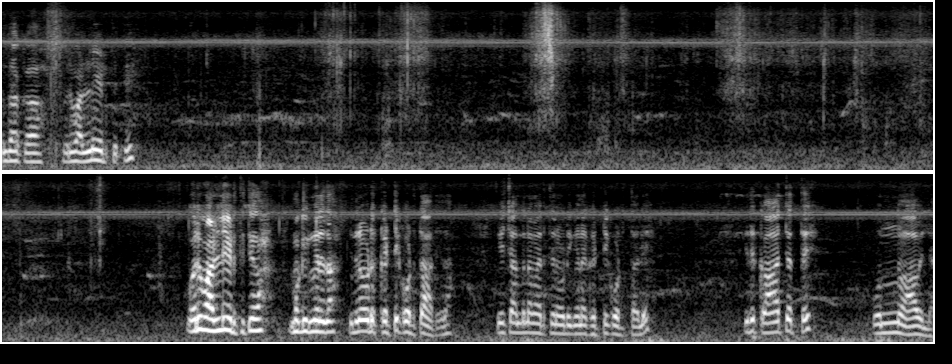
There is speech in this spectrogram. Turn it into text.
എന്താക്കുക ഒരു വള്ളി എടുത്തിട്ട് ഒരു വള്ളി എടുത്തിട്ട് നമുക്ക് ഇങ്ങനെ ഇതാ ഇതിനോട് കെട്ടിക്കൊടുത്താൽ മതി. ഇതാ ഈ ചന്ദന മരത്തിനോട് ഇങ്ങനെ കെട്ടിക്കൊടുത്താൽ ഇത് കാറ്റത്ത് ഒന്നും ആവില്ല.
